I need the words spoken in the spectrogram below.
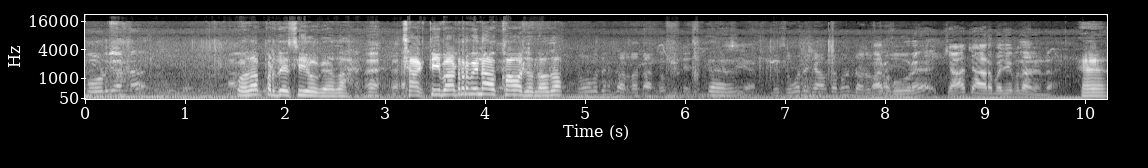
ਮੋੜ ਨਾ ਉਹਦਾ ਪਰਦੇਸੀ ਹੋ ਗਿਆ ਉਹਦਾ। ਸ਼ਕਤੀ ਵਾਟਰ ਬਿਨਾ ਔਖਾ ਹੋ ਜਾਂਦਾ ਉਹਦਾ। ਦੋ ਦਿਨ ਕਰਦਾ ਤੰਗ ਮਹੀਨੇ ਚ। ਹਾਂ। ਤੇ ਸਵੇਰ ਤੇ ਸ਼ਾਮ ਤੱਕ ਉਹਨੂੰ ਦਾਰੂ ਪਰ ਹੋਰ ਹੈ ਚਾਹ 4 ਵਜੇ ਬੁਲਾ ਲੈਂਦਾ। ਹਾਂ।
